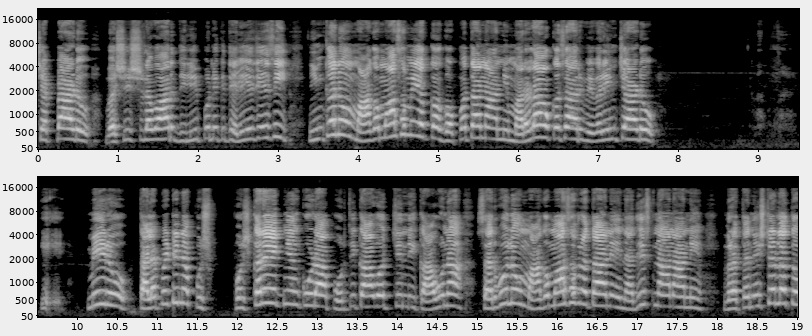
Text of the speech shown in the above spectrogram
చెప్పాడు. వశిష్ఠుల వారు దిలీపునికి తెలియజేసి ఇంకనూ మాఘమాసం యొక్క గొప్పతనాన్ని మరలా ఒకసారి వివరించాడు. మీరు తలపెట్టిన పుష్ పుష్కర యజ్ఞం కూడా పూర్తి కావచ్చింది. కావున సర్వులు మాఘమాస వ్రతాన్ని నది స్నానాన్ని వ్రతనిష్టలతో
